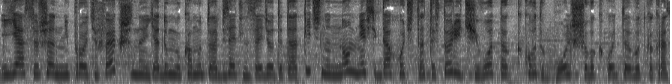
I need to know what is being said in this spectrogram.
я совершенно не против экшена, я думаю, кому-то обязательно зайдет это отлично, но мне всегда хочется от истории чего-то, какого-то большего, какой-то вот как раз,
